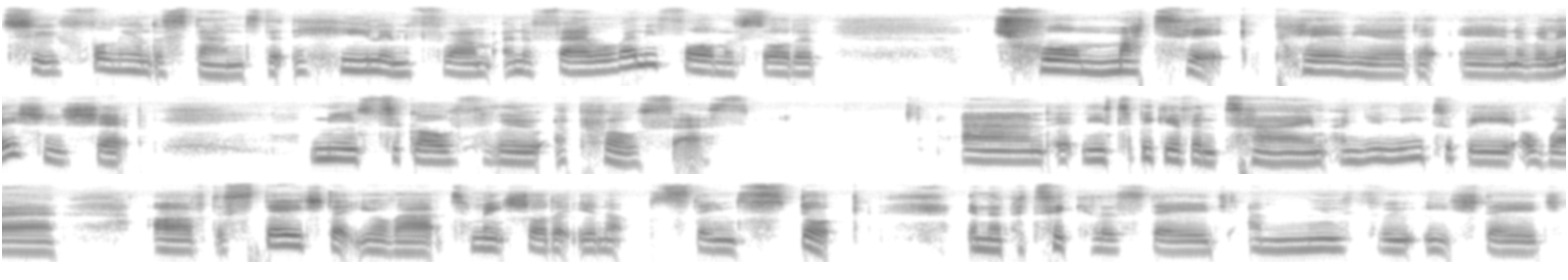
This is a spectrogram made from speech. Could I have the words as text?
to fully understand that the healing from an affair or any form of sort of traumatic period in a relationship needs to go through a process. And it needs to be given time and you need to be aware of the stage that you're at to make sure that you're not staying stuck in a particular stage and move through each stage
